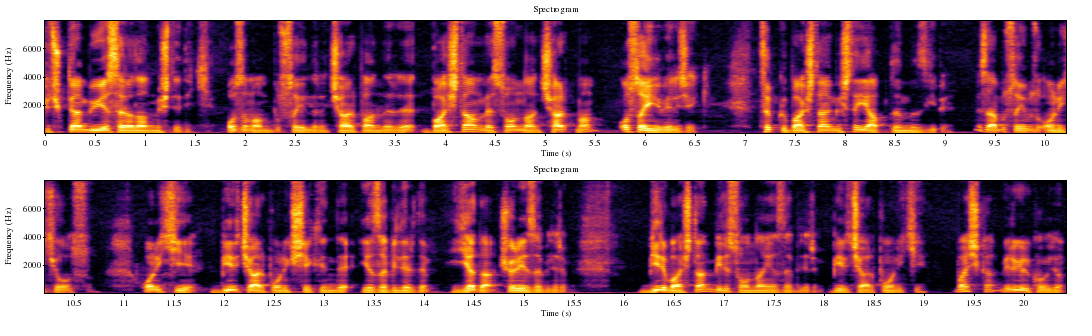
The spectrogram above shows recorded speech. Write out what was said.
küçükten büyüğe sıralanmış dedik. O zaman bu sayıların çarpanları baştan ve sondan çarpmam o sayıyı verecek. Tıpkı başlangıçta yaptığımız gibi. Mesela bu sayımız 12 olsun. 12'yi 1 çarpı 12 şeklinde yazabilirdim. Ya da şöyle yazabilirim. Biri baştan biri sondan yazabilirim. 1 çarpı 12. Başka virgül koydum.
